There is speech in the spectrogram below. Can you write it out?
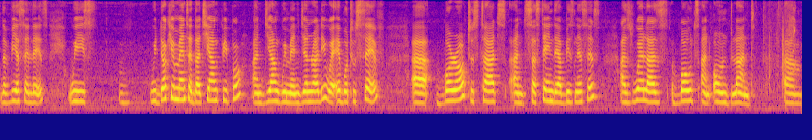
the VSLAs, we, we documented that young people and young women generally were able to save, uh, borrow to start and sustain their businesses, as well as bought and owned land. Um,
